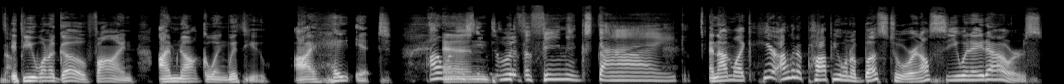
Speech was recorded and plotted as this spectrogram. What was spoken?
No. If you want to go, fine. I'm not going with you. I hate it. I want to see and- the Phoenix died. And I'm like, here, I'm going to pop you on a bus tour and I'll see you in eight hours.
